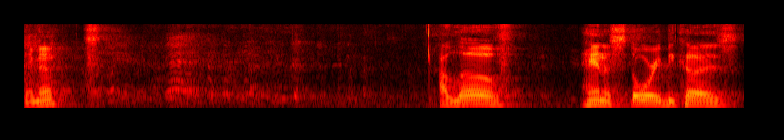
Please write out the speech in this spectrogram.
Amen. I love Hannah's story because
